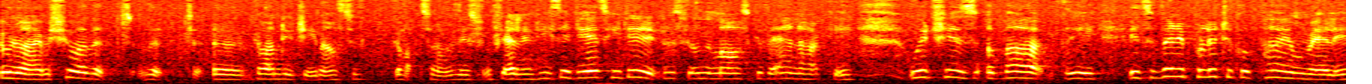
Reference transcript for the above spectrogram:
you know, I'm sure that that uh, Gandhiji must have got some of this from Shelley. And he said, yes, he did. It was from the Mask of Anarchy, which is about the. It's a very political poem, really.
